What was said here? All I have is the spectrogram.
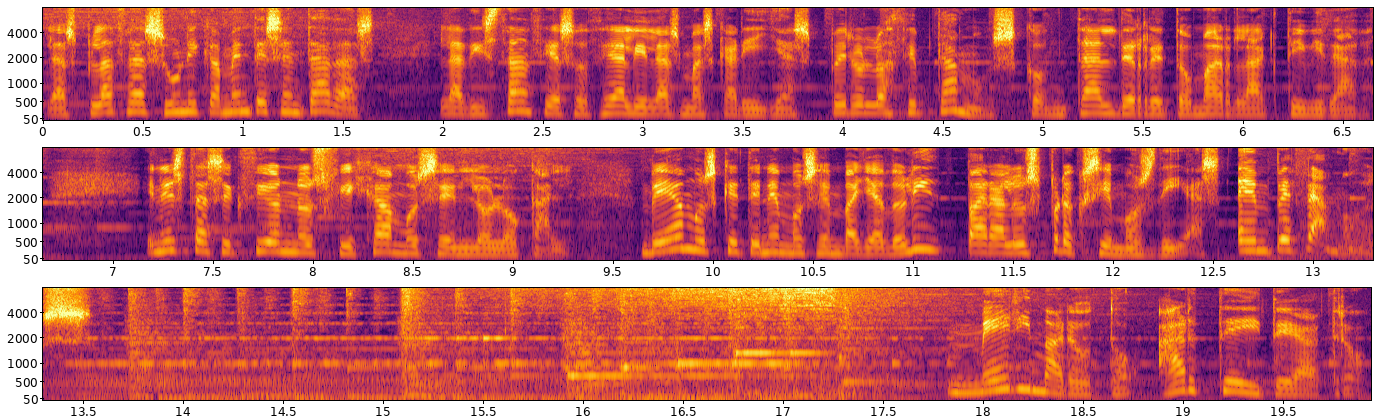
las plazas únicamente sentadas, la distancia social y las mascarillas, pero lo aceptamos con tal de retomar la actividad. En esta sección nos fijamos en lo local. Veamos qué tenemos en Valladolid para los próximos días. ¡Empezamos! Mary Maroto, Arte y Teatro.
